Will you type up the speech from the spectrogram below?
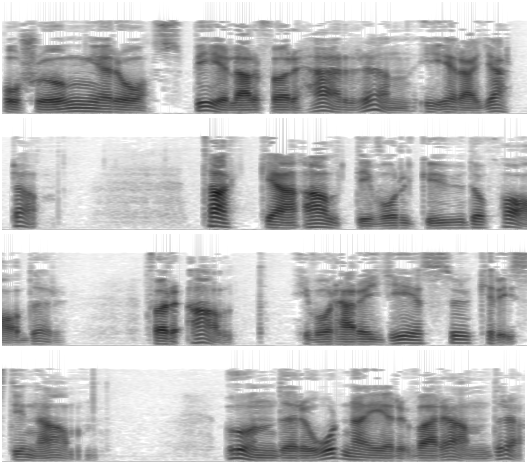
och sjunger och spelar för Herren i era hjärtan. Tacka alltid vår Gud och Fader för allt i vår Herre Jesu Kristi namn. Underordna er varandra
